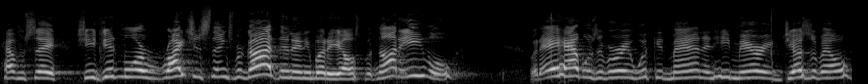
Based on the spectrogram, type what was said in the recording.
have him say, She did more righteous things for God than anybody else, but not evil. But Ahab was a very wicked man, and he married Jezebel.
